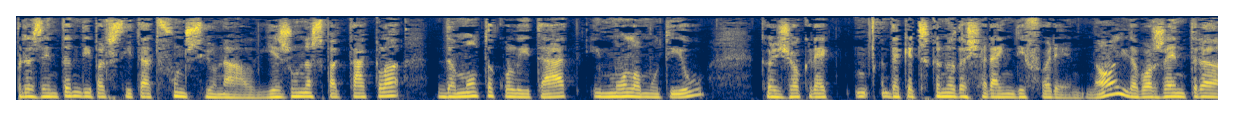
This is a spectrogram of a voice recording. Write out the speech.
presenten diversitat funcional, i és un espectacle de molta qualitat i molt emotiu, que jo crec d'aquests que no deixarà indiferent, no? Llavors entre,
